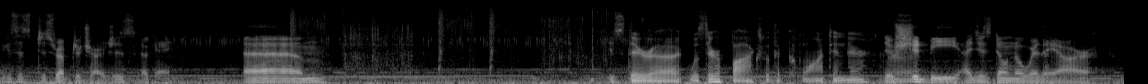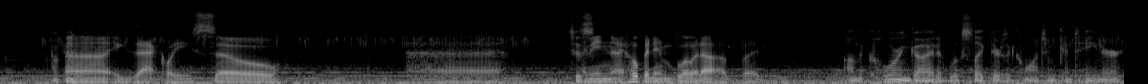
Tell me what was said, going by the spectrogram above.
I guess it's disruptor charges. Okay. Um. Is there a was there a box with a quant in there? There Or should be. I just don't know where they are. Okay. Uh, exactly. So. I mean, I hope I didn't blow it up, but on the coring guide, it looks like there's a quantum container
